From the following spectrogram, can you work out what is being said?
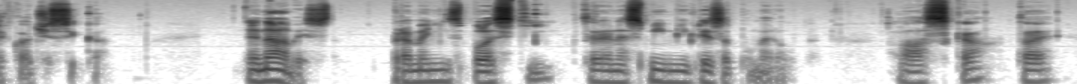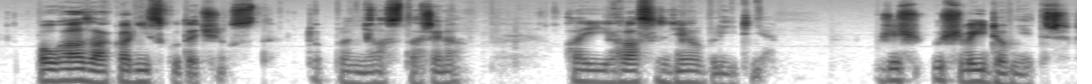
řekla Jessica. Nenávist pramení z bolestí, které nesmím nikdy zapomenout. Láska, ta je pouhá základní skutečnost, doplnila stařina, ale její hlas zněl vlídně. Můžeš už vejít dovnitř,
